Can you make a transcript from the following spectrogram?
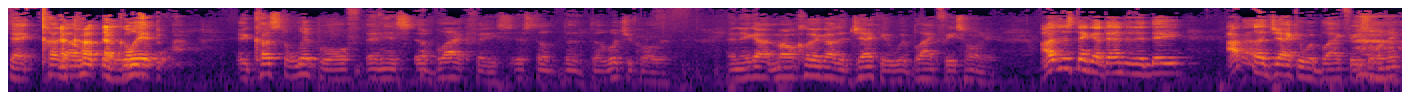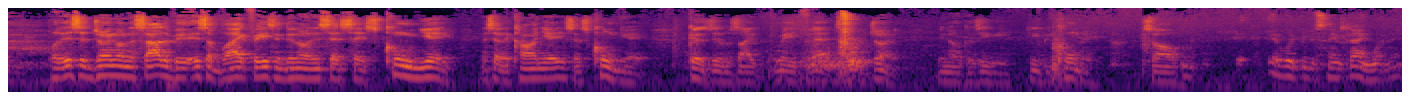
that cut that out cut that goes. lip. It cuts the lip off, and it's a blackface. It's the, the the what you call it. And they got Moncler got a jacket with blackface on it. I just think at the end of the day, I got a jacket with blackface on it, but it's a joint on the side of it. It's a blackface, and then on it says says Kanye instead of Kanye. It says Kanye because it was like made for that type of joint, you know, because he be he be cooning. So It would be the same thing, wouldn't it?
